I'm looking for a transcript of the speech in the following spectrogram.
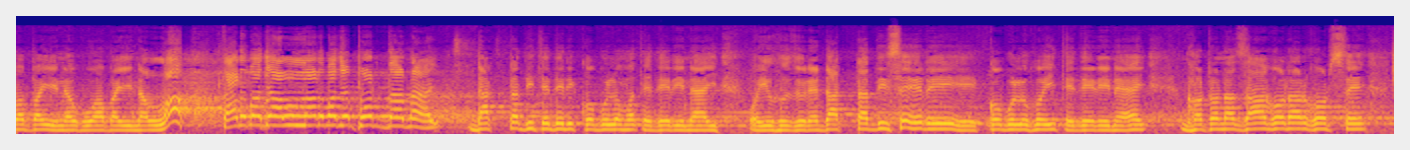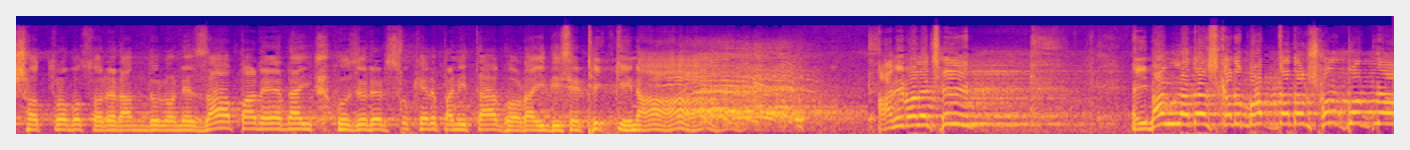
বাবাইনা হুয়া বাইনা আল্লাহ তার মাঝে আল্লাহর মাঝে পর্দা নাই। ডাকটা দিতে দেরি, কবুল হতে দেরি নাই। ওই হুজুরে ডাকটা দিছে রে, কবুল হইতে দেরি নাই। ঘটনা যা গড়ার ঘটছে, সতেরো বছরের আন্দোলনে যা পারে নাই, হুজুরের চোখের পানি তা গড়াই দিছে, ঠিক কিনা আমি বলেছি, এই বাংলাদেশ কারও বাপদাদার সম্পদ না।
